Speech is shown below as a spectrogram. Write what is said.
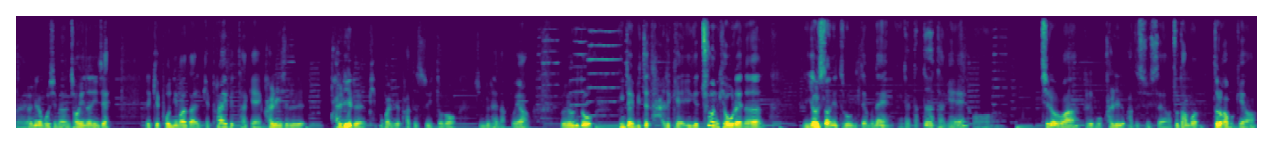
네, 여기를 보시면 저희는 이제 이렇게 본인마다 이렇게 프라이빗하게 관리를 관리를 피부 관리를 받을 수 있도록 준비를 해놨고요. 그리고 여기도 굉장히 밑에 다 이렇게 이게 추운 겨울에는 이 열선이 들어오기 때문에 굉장히 따뜻하게 어, 치료와 그리고 관리를 받을 수 있어요. 저도 한번 들어가 볼게요.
